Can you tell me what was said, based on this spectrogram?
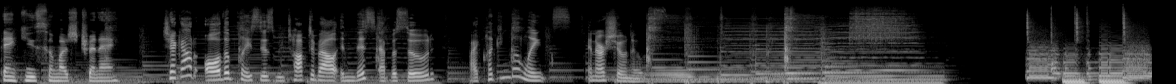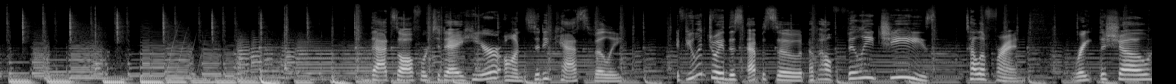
Thank you so much, Trenae. Check out all the places we talked about in this episode by clicking the links in our show notes. That's all for today here on CityCast Philly. If you enjoyed this episode about Philly cheese, tell a friend, rate the show,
